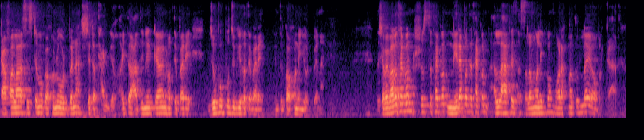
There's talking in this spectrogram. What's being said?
কাফালা সিস্টেমও কখনো উঠবে না। সেটা থাকবে। হয়তো আধুনিকায়ন হতে পারে, যুগোপযোগী হতে পারে, কিন্তু কখনোই উঠবে না। তো সবাই ভালো থাকুন, সুস্থ থাকুন, নিরাপদে থাকুন। আল্লাহ হাফেজ। আসসালামু আলাইকুম ওয়া রাহমাতুল্লাহি ওয়া বারাকাতুহু।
